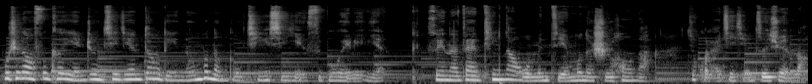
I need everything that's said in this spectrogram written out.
不知道妇科炎症期间到底能不能够清洗隐私部位里面，所以呢在听到我们节目的时候呢就过来进行咨询了。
